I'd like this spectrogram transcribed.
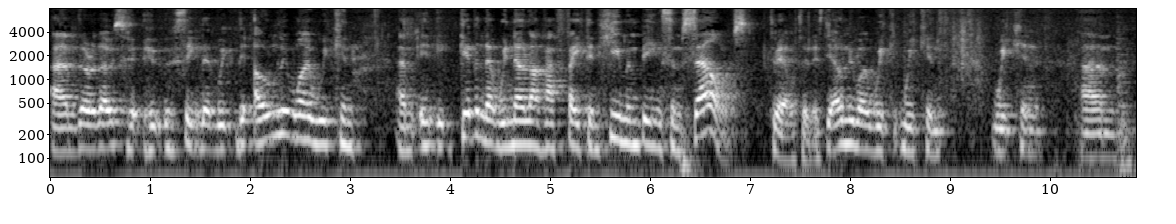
um, there are those who, who think that we, the only way we can, um, it, it, given that we no longer have faith in human beings themselves to be able to do this, the only way we can, we can, we can um,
